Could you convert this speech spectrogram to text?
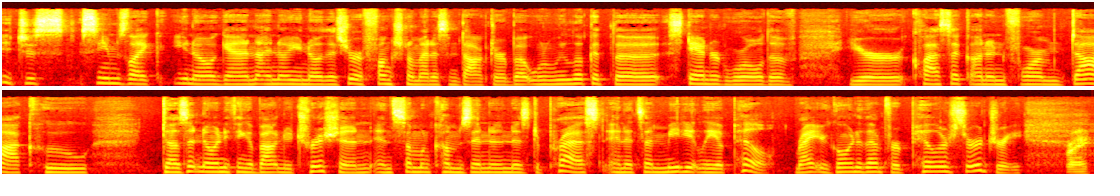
it just seems like you know. Again, I know you know this. You're a functional medicine doctor, but when we look at the standard world of your classic uninformed doc who doesn't know anything about nutrition and someone comes in and is depressed and it's immediately a pill, right? You're going to them for pill or surgery. Right,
